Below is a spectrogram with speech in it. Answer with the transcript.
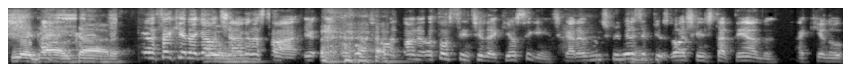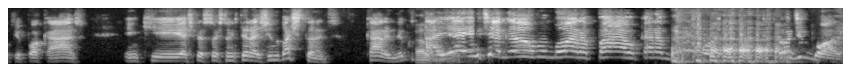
que legal, cara. Sabe que é legal, Thiago? Olha só, eu, eu vou te contar, eu estou sentindo aqui é o seguinte, cara, um dos primeiros é. episódios que a gente está tendo aqui no Pipoca Ágil, em que as pessoas estão interagindo bastante. Cara, o nego tá aí, aí, Tiagão, vambora, pá, o cara, pô, de bola.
